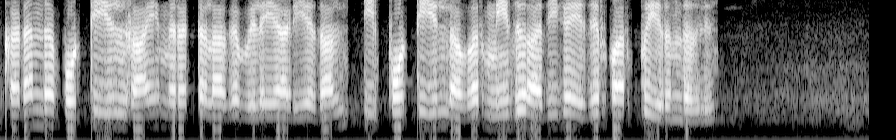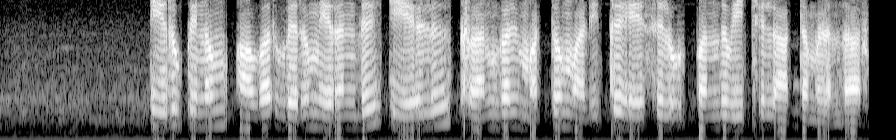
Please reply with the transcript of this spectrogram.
கடந்த போட்டியில் ராய் மிரட்டலாக விளையாடியதால் இப்போட்டியில் அவர் மீது அதிக எதிர்பார்ப்பு இருந்தது. அவர் வெறும் இரண்டு ஏழு ரன்கள் மட்டும் அடித்து ஏசில் உட்பந்து வீச்சில் ஆட்டமிழந்தார்.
